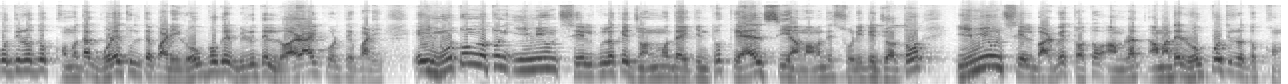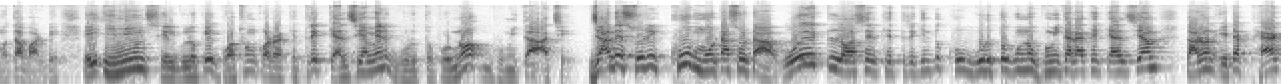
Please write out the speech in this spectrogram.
প্রতিরোধক ক্ষমতা গড়ে তুলতে পারি রোগভোগের বিরুদ্ধে লড়াই করতে পারি, এই নতুন নতুন ইমিউন সেলগুলোকে জন্ম দেয় কিন্তু ক্যালসিয়াম আমাদের শরীরে যত ইমিউন সেল বাড়বে, তত আমরা আমাদের রোগ প্রতিরোধক ক্ষমতা বাড়বে। এই ইমিউন সেলগুলোকে গঠন করার ক্ষেত্রে ক্যালসিয়ামের গুরুত্বপূর্ণ ভূমিকা আছে। যাদের শরীর খুব মোটাসোটা ওয়েট লসের ক্ষেত্রে কিন্তু খুব গুরুত্বপূর্ণ ভূমিকা রাখে ক্যালসিয়াম কারণ এটা ফ্যাট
